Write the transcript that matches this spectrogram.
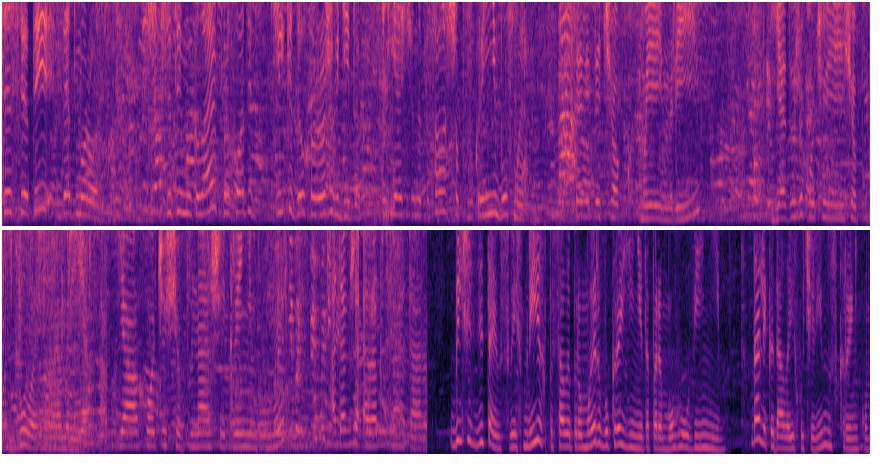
Це святий Дед Мороз. Святий Миколай приходить тільки до хороших діток. Я ще написала, щоб в Україні був мир. Це літачок моєї мрії. Я дуже хочу, її, щоб збулася моя мрія. Я хочу, щоб в нашій країні був мир, а також електрогітара. Більшість дітей у своїх мріях писали про мир в Україні та перемогу у війні. Далі кидали їх у чарівну скриньку.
